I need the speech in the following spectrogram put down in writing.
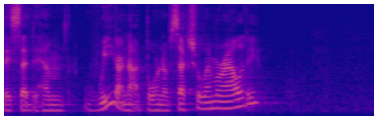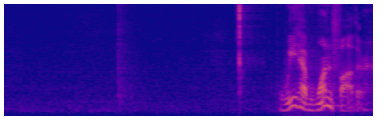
They said to him, We are not born of sexual immorality. We have one Father,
